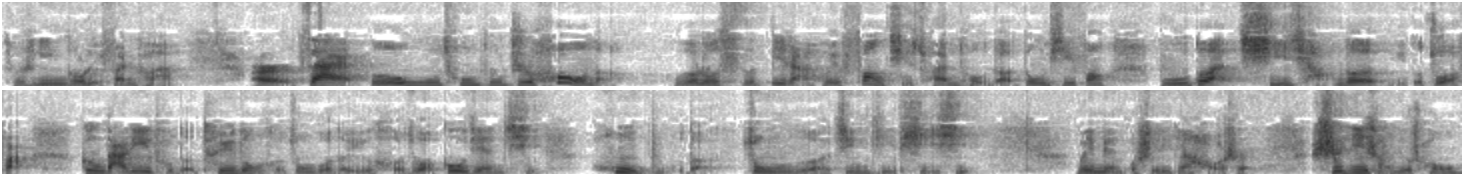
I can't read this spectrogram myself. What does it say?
就是阴沟里翻船。而在俄乌冲突之后呢，俄罗斯必然会放弃传统的东西方不断齐强的一个做法，更大力度的推动和中国的一个合作，构建起互补的中俄经济体系。未免不是一件好事。实际上，就从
